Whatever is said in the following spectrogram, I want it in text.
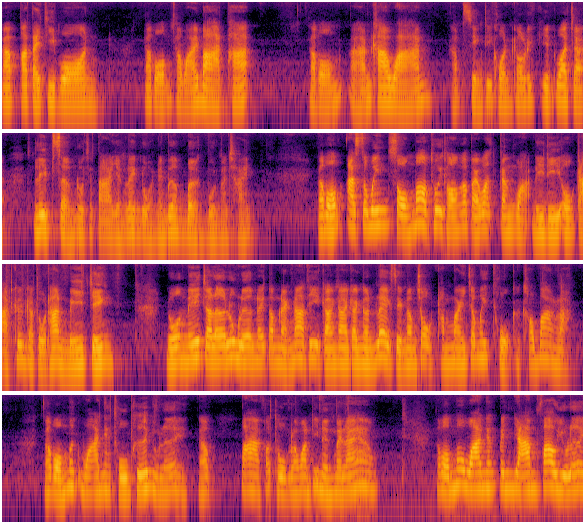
นะพระไตรจีวรครับผมถวายบาตรพระครับผมอาหารคาวหวาน ครับสิ่งที่คนเขาคิดว่าจะรีบเสริมดวงชะตาอย่างเร่งด่วนในเมื่อเบิกบุญมาใช้ครับผมอัศวินส่งมอบถ้วยทองก็แปลว่าจังหวะดีๆ โอกาสขึ้นกับตัวท่านมีจริง ดวงนี้จเจริญรุ่งเรืองในตำแหน่งหน้าที่การงานการเงินเลขเสียงนำโชคทำไมจะไม่ถูกกับเขาบ้างล่ะครับผมเมื่อวานยังถูพื้นอยู่เลยนะครับป้าเขาถูกรางวัลที่หนึ่งไปแล้วครับผมเมื่อวานยังเป็นยามเฝ้าอยู่เลย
